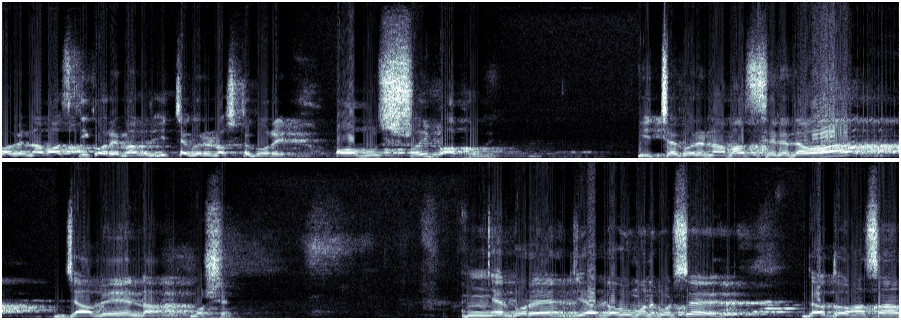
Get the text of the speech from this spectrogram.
ভাবে নামাজ কি করে? মানুষ ইচ্ছা করে নষ্ট করে। অবশ্যই পাপ হবে। ইচ্ছা করে নামাজ ছেড়ে দেওয়া যাবে না বসেন। এরপরে জিহাদ বাবু মনে পড়ছে দাও তো হাসান।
